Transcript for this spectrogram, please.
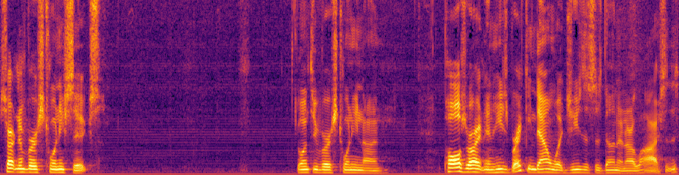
starting in verse 26 going through verse 29. Paul's writing, and he's breaking down what Jesus has done in our lives. This,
